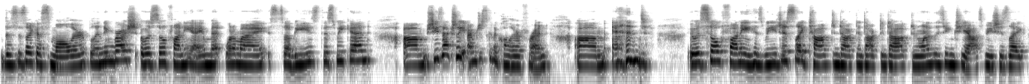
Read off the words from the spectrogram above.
This is like a smaller blending brush. It was so funny. I met one of my subbies this weekend. Um, she's actually, I'm just going to call her a friend. Um, and it was so funny because we just like talked and talked and talked and talked. And one of the things she asked me, she's like,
